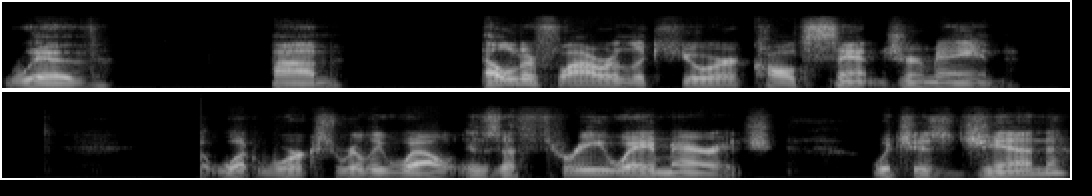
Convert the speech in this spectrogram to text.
with um, elderflower liqueur called Saint Germain. What works really well is a three way marriage, which is gin,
